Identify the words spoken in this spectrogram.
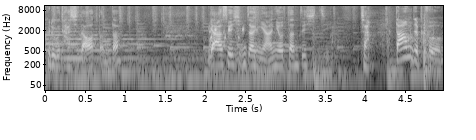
그리고 다시 나왔단다. 야수의 심장이 아니었단 뜻이지. 자, 다음 제품.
